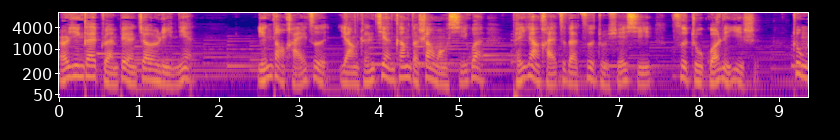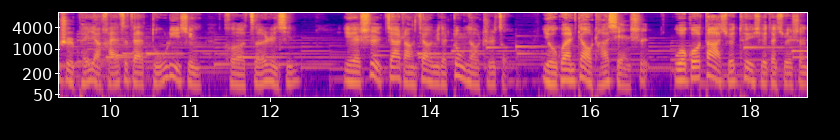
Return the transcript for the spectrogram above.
而应该转变教育理念。引导孩子养成健康的上网习惯，培养孩子的自主学习、自主管理意识，重视培养孩子的独立性和责任心，也是家长教育的重要职责。有关调查显示，我国大学退学的学生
